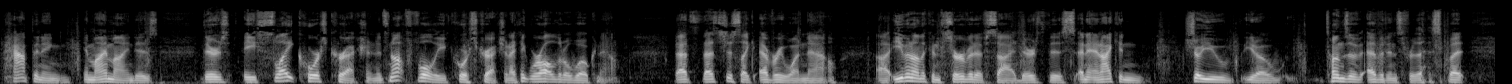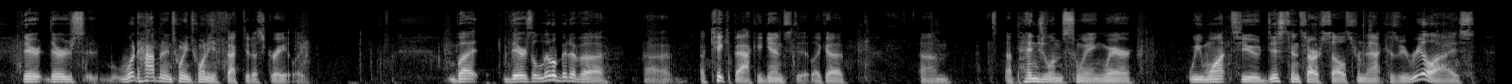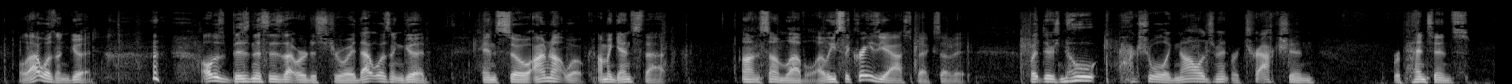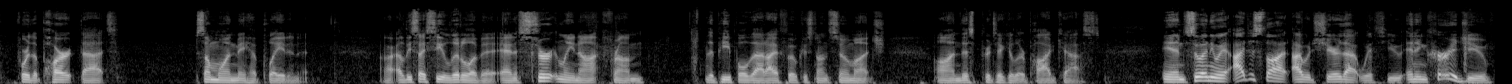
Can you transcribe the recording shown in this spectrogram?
happening in my mind is there's a slight course correction. It's not fully course correction. I think we're all a little woke now. That's that's just like everyone now. Uh, even on the conservative side, there's this, and, and I can show you, you know, tons of evidence for this. But there, there's what happened in 2020 affected us greatly. But there's a little bit of a uh, a kickback against it, like a um, a pendulum swing where we want to distance ourselves from that because we realize, well, that wasn't good. All those businesses that were destroyed, that wasn't good. And so I'm not woke. I'm against that on some level, at least the crazy aspects of it. But there's no actual acknowledgement, retraction, repentance for the part that someone may have played in it. Uh, at least I see little of it. And certainly not from the people that I focused on so much on this particular podcast. And so, anyway, I just thought I would share that with you and encourage you.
